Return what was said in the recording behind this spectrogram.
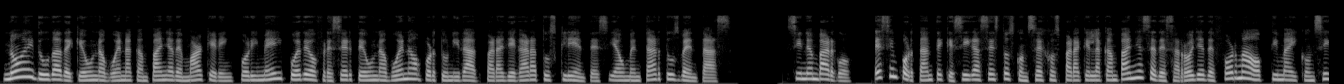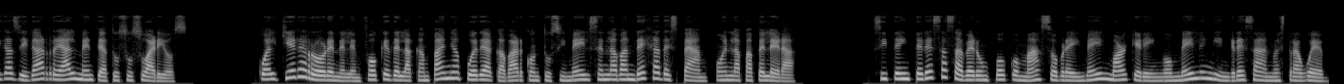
No hay duda de que una buena campaña de marketing por email puede ofrecerte una buena oportunidad para llegar a tus clientes y aumentar tus ventas. Sin embargo, es importante que sigas estos consejos para que la campaña se desarrolle de forma óptima y consigas llegar realmente a tus usuarios. Cualquier error en el enfoque de la campaña puede acabar con tus emails en la bandeja de spam o en la papelera. Si te interesa saber un poco más sobre email marketing o mailing, ingresa a nuestra web,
